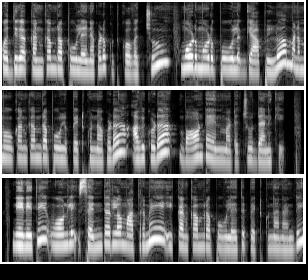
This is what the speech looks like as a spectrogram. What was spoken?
కొద్దిగా కనకాంబర పువ్వులైనా కూడా కుట్టుకోవచ్చు. మూడు మూడు పువ్వుల గ్యాపుల్లో మనము కనకాంబర పువ్వులు పెట్టుకున్నా కూడా అవి కూడా బాగుంటాయి అన్నమాట చూడ్డానికి. నేనైతే ఓన్లీ సెంటర్లో మాత్రమే ఈ కనకాంబర పువ్వులు అయితే పెట్టుకున్నానండి.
